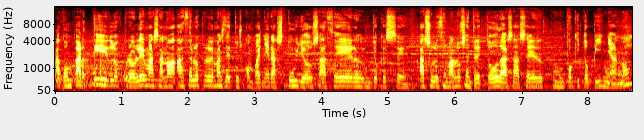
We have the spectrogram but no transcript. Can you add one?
a compartir los problemas, a no a hacer los problemas de tus compañeras tuyos, a hacer, yo qué sé, a solucionarlos entre todas, a ser como un poquito piña, ¿no?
